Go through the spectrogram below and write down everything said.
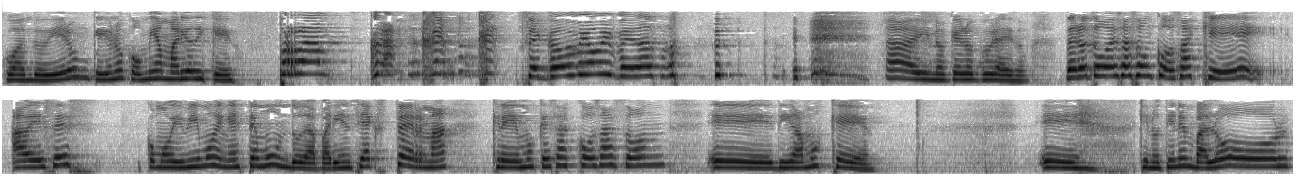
cuando vieron que yo no comía, Mario dije, se comió mi pedazo. Ay, no, qué locura eso. Pero todas esas son cosas que a veces, como vivimos en este mundo de apariencia externa, creemos que esas cosas son, eh, digamos que, eh, que no tienen valor,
